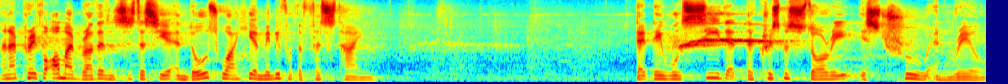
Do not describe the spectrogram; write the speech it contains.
And I pray for all my brothers and sisters here and those who are here maybe for the first time that they will see that the Christmas story is true and real,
